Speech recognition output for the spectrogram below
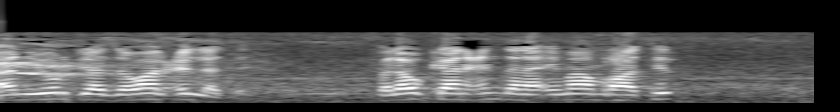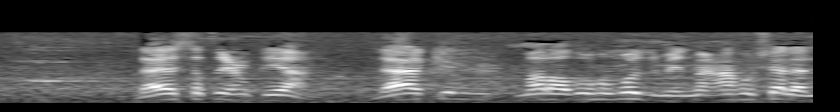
أن يرجى زوال علته. فلو كان عندنا إمام راتب لا يستطيع القيام. لكن مرضه مزمن معه شلل.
